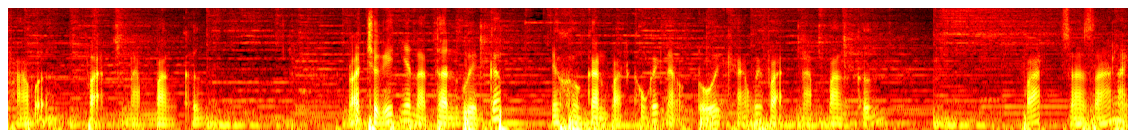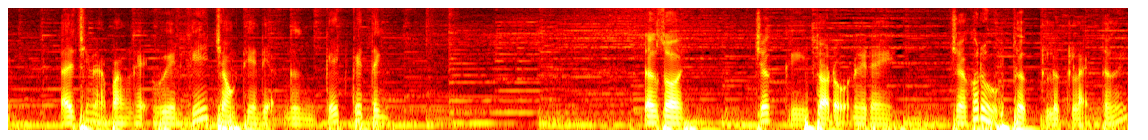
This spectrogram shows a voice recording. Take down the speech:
phá vỡ vạn năm băng cứng. Nó chừng ít nhất là thần huyền cấp, nếu không căn bản không cách nào đối kháng với vạn năm băng cứng. Phát ra giá lạnh, đây chính là băng hệ huyền khí trong thiên địa ngừng kết kết tinh. Được rồi, trước kỳ tọa độ nơi đây, chờ có đủ thực lực lại tới.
